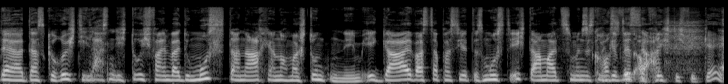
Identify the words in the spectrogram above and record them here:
der, das Gerücht, die lassen dich durchfallen, weil du musst danach ja nochmal Stunden nehmen. Egal, was da passiert ist, musste ich damals zumindest Das eine kostet gewisse... auch richtig viel Geld.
